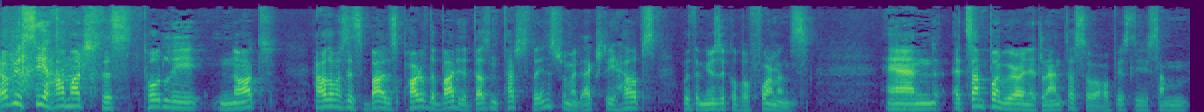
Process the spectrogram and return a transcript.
Hope you see how much this totally not, how much this, this part of the body that doesn't touch the instrument actually helps with the musical performance. And at some point, we were in Atlanta, so obviously some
